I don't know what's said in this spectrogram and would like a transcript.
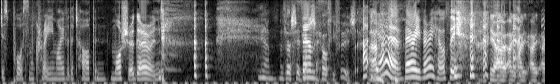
just pour some cream over the top and more sugar and. Yeah, as I said, Sounds- lots of healthy foods. Uh, Um, yeah, very, very healthy. yeah, I, I, I, I,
